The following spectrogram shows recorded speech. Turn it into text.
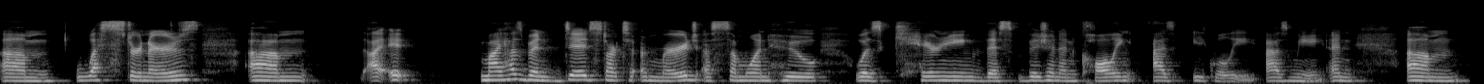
um, Westerners. Um, I, it my husband did start to emerge as someone who was carrying this vision and calling as equally as me. And um,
